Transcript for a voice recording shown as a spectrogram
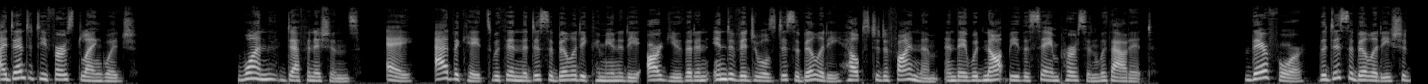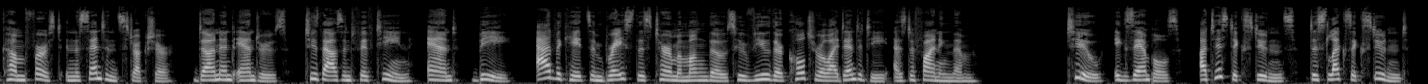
Identity First Language 1. Definitions A. Advocates within the disability community argue that an individual's disability helps to define them and they would not be the same person without it. Therefore, the disability should come first in the sentence structure, Dunn and Andrews, 2015, and B. Advocates embrace this term among those who view their cultural identity as defining them. 2. Examples Autistic students, dyslexic student,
